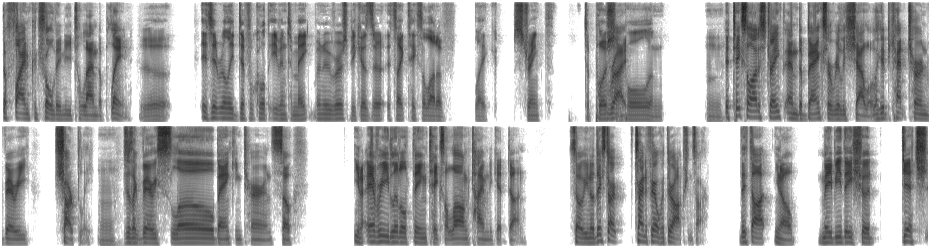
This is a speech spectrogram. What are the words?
the fine control they need to land the plane. Is it really difficult even to make maneuvers because there, it's like takes a lot of like strength to push Right. and pull and mm, It takes a lot of strength, and the banks are really shallow. Like it can't turn very sharply. mm. just like very slow banking turns. So, you know, every little thing takes a long time to get done. So, you know, they start trying to figure out what their options are. They thought, you know, maybe they should ditch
